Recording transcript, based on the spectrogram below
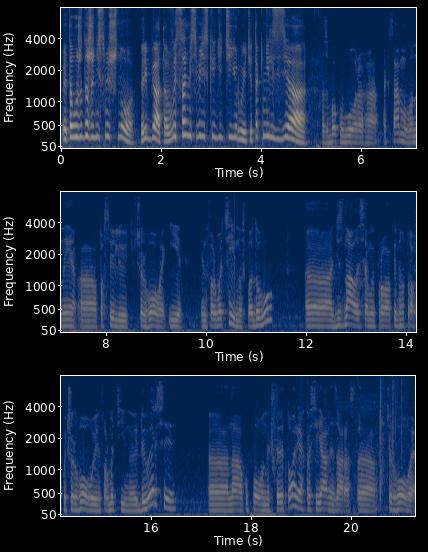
Это уже даже не смешно. Ребята, вы сами себя дискредитируете. Так нельзя. з боку ворога так само вони е, посилюють в чергове і інформаційну складову. Е, Дізналися ми про підготовку чергової інформаційної диверсії е, на окупованих територіях. Росіяни зараз е, чергове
